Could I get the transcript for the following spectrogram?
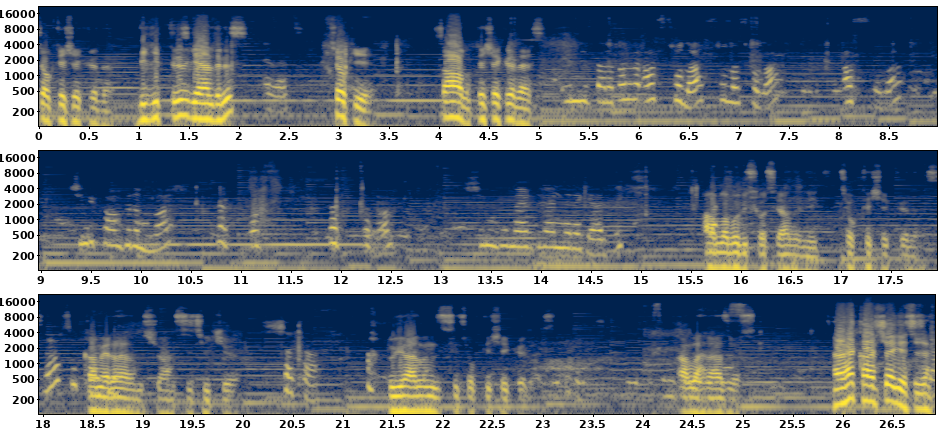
Çok teşekkür ederim. Bir gittiniz geldiniz. Evet. Çok iyi. Sağ olun. Teşekkür ederiz. Önümüzde araba var. Az sola, sola sola. Az sola. Şimdi kaldırım var. Tamam. Şimdi merdivenlere geldik. Abla bu bir sosyal deneydi. Çok teşekkür ederiz. Gerçekten Kameralarımız şu an sizi çekiyor. şaka. Duyarlılığınız için çok teşekkür ederiz. Allah razı olsun. He he karşıya geçeceğim.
